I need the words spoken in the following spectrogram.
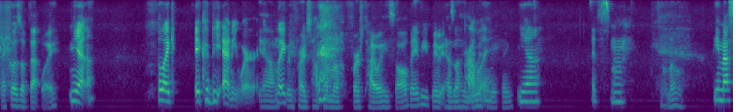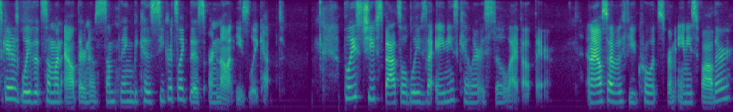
That goes up that way. Yeah. But like it could be anywhere. Yeah. Like he probably just hopped on the first highway he saw. Maybe. Maybe it has nothing to do with anything. yeah. It's mm. I don't know. The investigators believe that someone out there knows something because secrets like this are not easily kept. Police Chief Spaetzel believes that Amy's killer is still alive out there. And I also have a few quotes from Amy's father.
